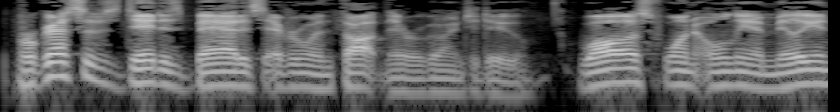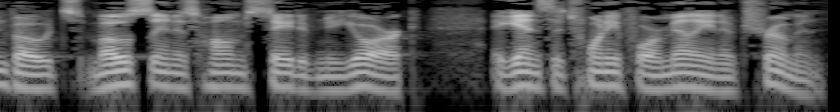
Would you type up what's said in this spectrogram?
The progressives did as bad as everyone thought they were going to do. Wallace won only a million votes, mostly in his home state of New York, against the 24 million of Truman.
